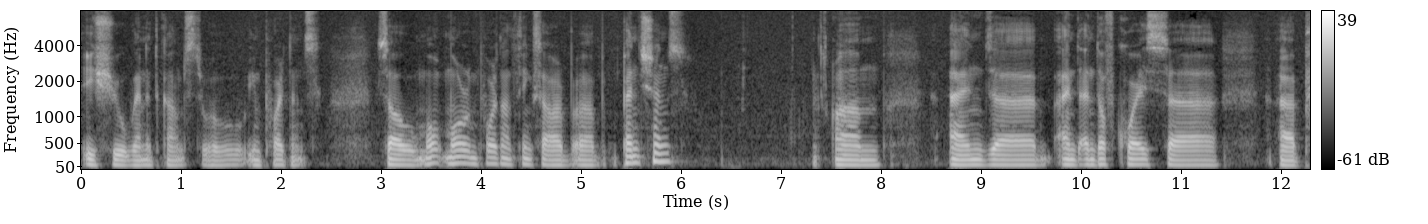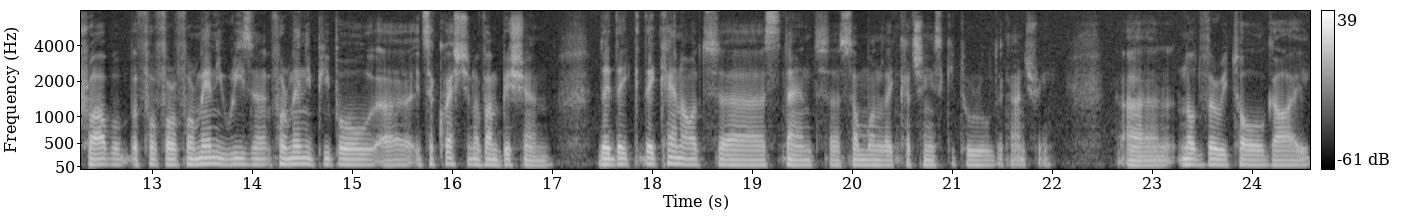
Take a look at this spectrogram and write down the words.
issue when it comes to importance. So more more important things are uh, pensions, um, and uh, and and of course. Uh, uh, probably for, for, for many reasons, for many people, uh, it's a question of ambition. They they, they cannot uh, stand someone like Kaczynski to rule the country. Not very tall guy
